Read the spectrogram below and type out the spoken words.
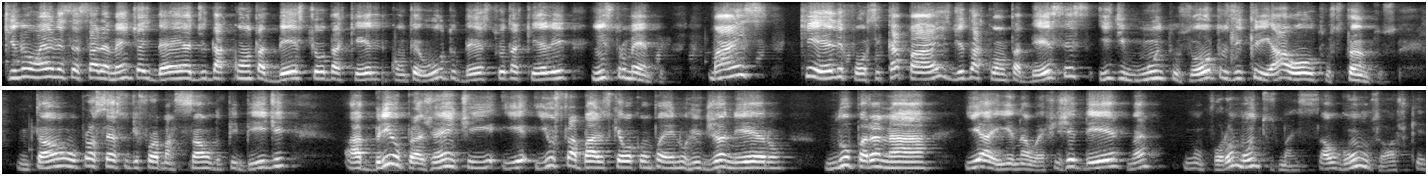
que não é necessariamente a ideia de dar conta deste ou daquele conteúdo, deste ou daquele instrumento, mas que ele fosse capaz de dar conta desses e de muitos outros e criar outros tantos. Então, o processo de formação do PIBID abriu para a gente, e, e, e os trabalhos que eu acompanhei no Rio de Janeiro, no Paraná, e aí na UFGD, né? não foram muitos, mas alguns, eu acho que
